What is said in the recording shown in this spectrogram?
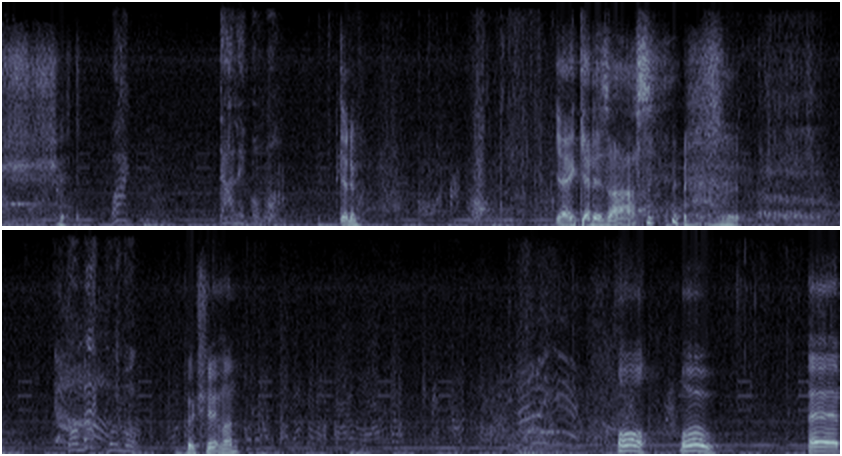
Shit. What? Dale, Bumbo. Get him. Yeah, get his ass. Come back, Bumbo. Good shit, man. Oh, whoa. Uh,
